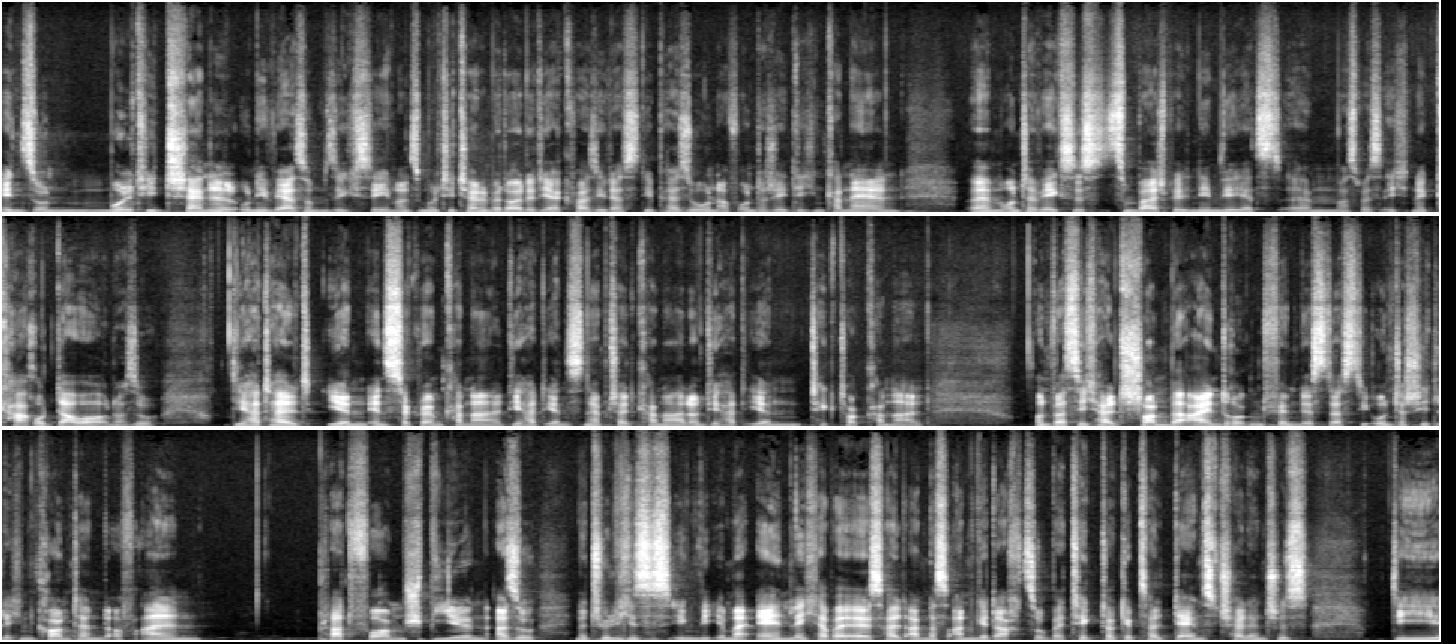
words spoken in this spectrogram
in so ein Multi-Channel-Universum sich sehen. Also Multi-Channel bedeutet ja quasi, dass die Person auf unterschiedlichen Kanälen ähm, unterwegs ist. Zum Beispiel nehmen wir jetzt, ähm, was weiß ich, eine Caro Dauer oder so. Die hat halt ihren Instagram-Kanal, die hat ihren Snapchat-Kanal und die hat ihren TikTok-Kanal. Und was ich halt schon beeindruckend finde, ist, dass die unterschiedlichen Content auf allen Plattformen spielen. Also natürlich ist es irgendwie immer ähnlich, aber er ist halt anders angedacht. So bei TikTok gibt es halt Dance-Challenges, die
